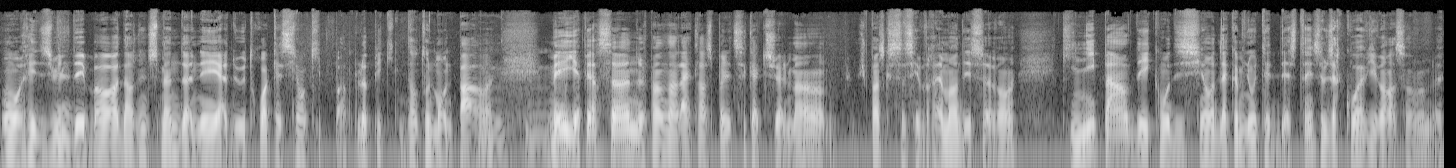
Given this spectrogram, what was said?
on réduit le débat dans une semaine donnée à deux, trois questions qui pop, là, puis qui- dont tout le monde parle. Mais il y a personne, je pense, dans la classe politique actuellement, je pense que ça, c'est vraiment décevant, qui ni parle des conditions de la communauté de destin, ça veut dire quoi vivre ensemble,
